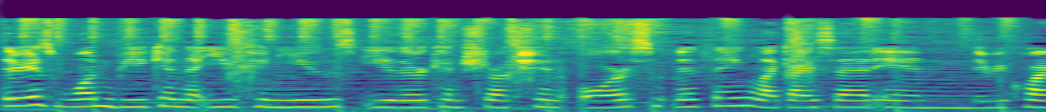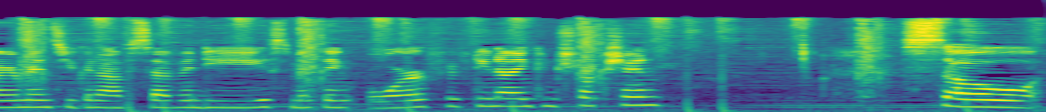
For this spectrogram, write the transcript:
there is one beacon that you can use either construction or smithing. Like I said in the requirements, you can have 70 smithing or 59 construction. So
